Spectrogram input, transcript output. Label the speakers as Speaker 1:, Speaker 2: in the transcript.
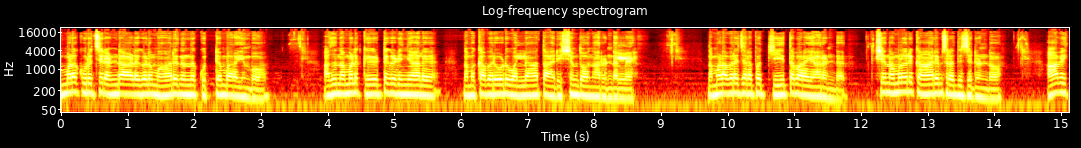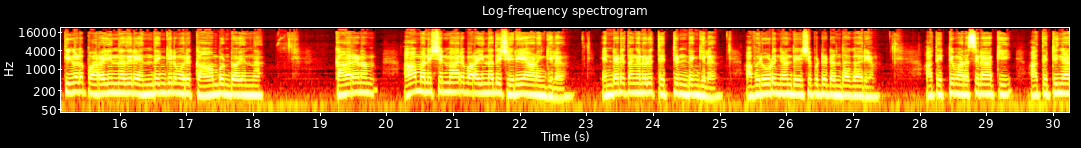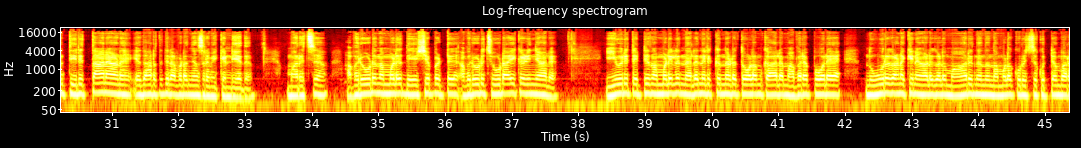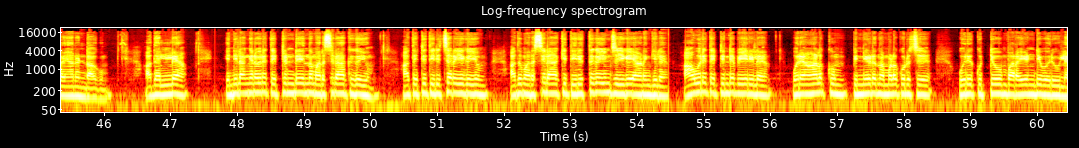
Speaker 1: നമ്മളെക്കുറിച്ച് രണ്ടാളുകൾ മാറി നിന്ന് കുറ്റം പറയുമ്പോൾ അത് നമ്മൾ കേട്ട് കഴിഞ്ഞാൽ നമുക്ക് അവരോട് വല്ലാത്ത അരിശം തോന്നാറുണ്ടല്ലേ? നമ്മൾ അവരെ ചിലപ്പോൾ ചീത്ത പറയാറുണ്ട്. പക്ഷെ നമ്മളൊരു കാര്യം ശ്രദ്ധിച്ചിട്ടുണ്ടോ? ആ വ്യക്തികൾ പറയുന്നതിൽ എന്തെങ്കിലും ഒരു കാമ്പുണ്ടോ എന്ന്? കാരണം ആ മനുഷ്യന്മാർ പറയുന്നത് ശരിയാണെങ്കിൽ എന്റെ അടുത്ത് അങ്ങനെ ഒരു തെറ്റുണ്ടെങ്കിൽ അവരോട് ഞാൻ ദേഷ്യപ്പെട്ടിട്ട് എന്താ കാര്യം? ആ തെറ്റ് മനസ്സിലാക്കി ആ തെറ്റ് ഞാൻ തിരുത്താനാണ് യഥാർത്ഥത്തിൽ അവിടെ ഞാൻ ശ്രമിക്കേണ്ടത് മറിച്ച് അവരോട് നമ്മൾ ദേഷ്യപ്പെട്ട് അവരോട് ചൂടായി കഴിഞ്ഞാൽ ഈ ഒരു തെറ്റ് നമ്മളിൽ നിലനിൽക്കുന്നിടത്തോളം കാലം അവരെ പോലെ നൂറുകണക്കിന് ആളുകൾ മാറി നിന്ന് നമ്മളെക്കുറിച്ച് കുറ്റം പറയാനുണ്ടാകും. അതല്ല എന്നിൽ അങ്ങനെ ഒരു തെറ്റുണ്ട് എന്ന് മനസ്സിലാക്കുകയും ആ തെറ്റ് തിരിച്ചറിയുകയും അത് മനസ്സിലാക്കി തിരുത്തുകയും ചെയ്യുകയാണെങ്കിൽ ആ ഒരു തെറ്റിന്റെ പേരിൽ ഒരാൾക്കും പിന്നീട് നമ്മളെക്കുറിച്ച് ഒരു കുറ്റവും പറയേണ്ടി വരൂല.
